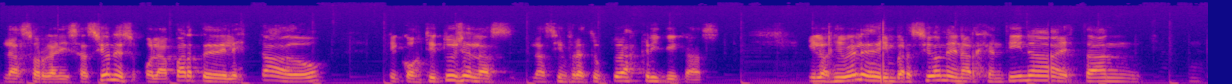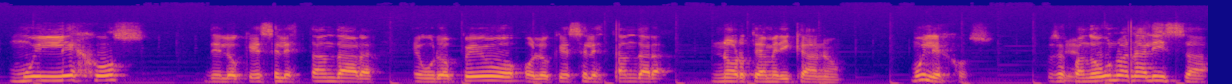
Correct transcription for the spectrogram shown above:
las organizaciones o la parte del Estado que constituyen las, las infraestructuras críticas. Y los niveles de inversión en Argentina están muy lejos de lo que es el estándar europeo o lo que es el estándar norteamericano. Muy lejos. Entonces, cuando uno analiza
